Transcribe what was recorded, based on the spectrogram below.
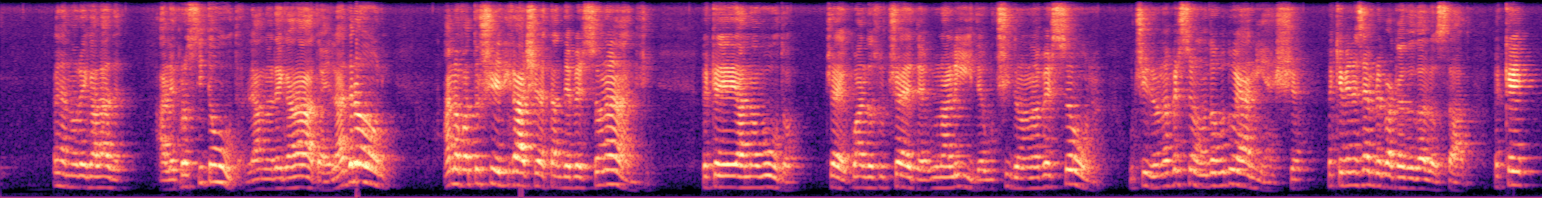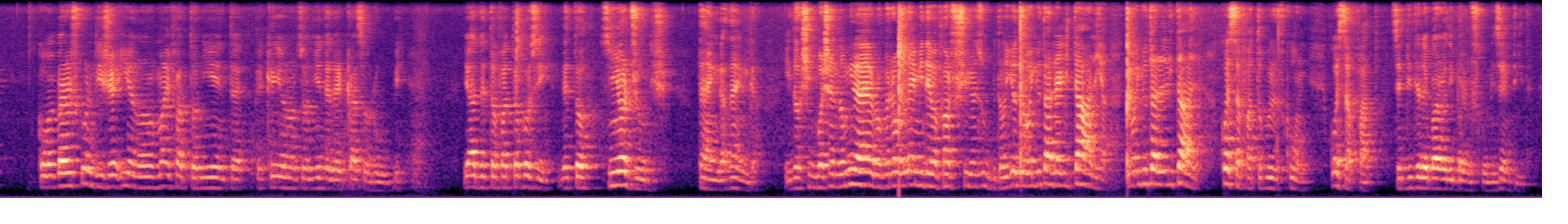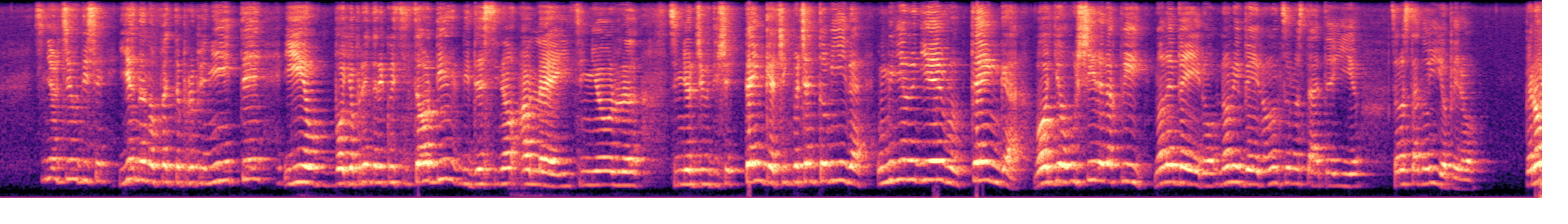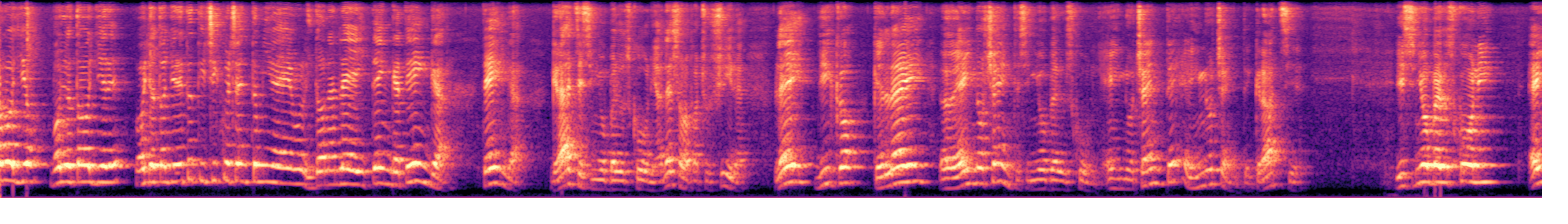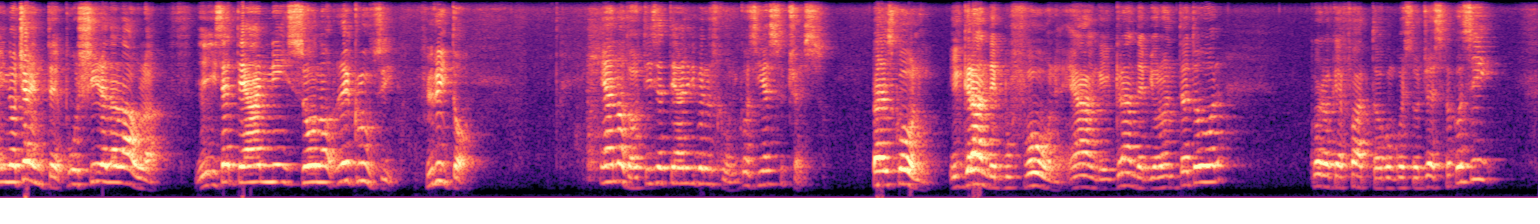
e le hanno regalate alle prostitute, le hanno regalate ai ladroni, hanno fatto uscire di carcere a tanti personaggi perché hanno avuto cioè, quando succede una lite, uccidono una persona, uccidono una persona, dopo due anni esce, perché viene sempre pagato dallo Stato. Perché, come Berlusconi dice, io non ho mai fatto niente, perché io non so niente del caso Rubi. Gli ha detto fatto così, ha detto, signor giudice, tenga, tenga, gli do 500.000 euro, però lei mi deve far uscire subito, io devo aiutare l'Italia, devo aiutare l'Italia. Questo ha fatto Berlusconi, questo ha fatto. Sentite le parole di Berlusconi, sentite. Signor giudice, io non ho fatto proprio niente, io voglio prendere questi soldi e li destino a lei, signor, signor giudice. Tenga 500.000, un milione di euro, tenga, voglio uscire da qui. Non è vero, non è vero, non sono stato io, sono stato io però. Però voglio, voglio togliere, voglio togliere tutti i 500.000 euro, li do a lei, tenga, tenga, tenga. Grazie signor Berlusconi, adesso la faccio uscire. Lei, dico che lei eh, è innocente, signor Berlusconi, è innocente, è innocente, grazie. Il signor Berlusconi è innocente, può uscire dall'aula. I sette anni sono reclusi, finito. E hanno tolto i sette anni di Berlusconi, così è successo. Berlusconi, il grande buffone e anche il grande violentatore, quello che ha fatto con questo gesto così,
